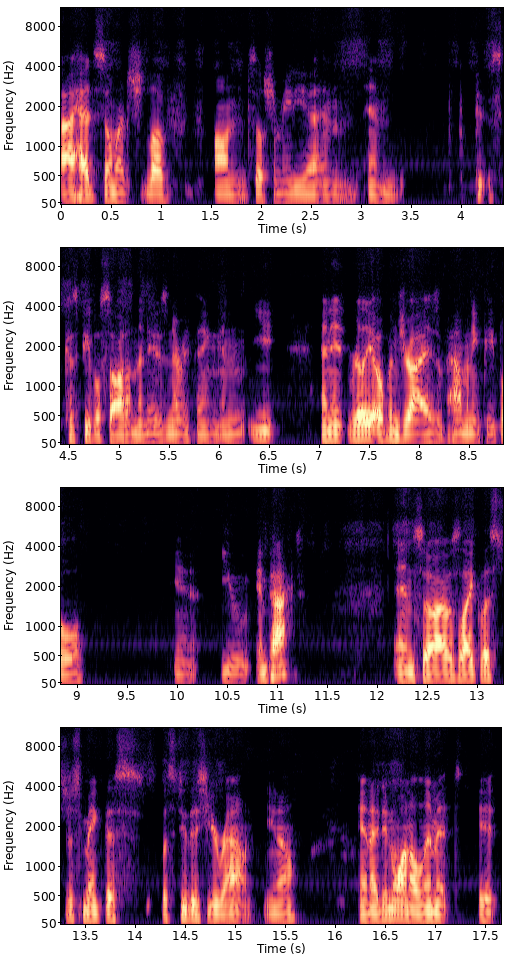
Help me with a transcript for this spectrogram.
I had so much love on social media and and because people saw it on the news and everything, and you and it really opens your eyes of how many people you, know, you impact and so I was like, let's just make this, let's do this year round, you know? And I didn't want to limit it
